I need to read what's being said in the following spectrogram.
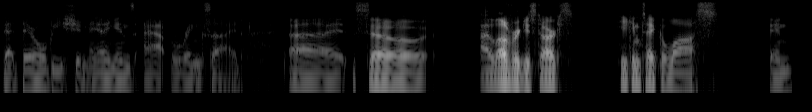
that there will be shenanigans at ringside. Uh, so I love Ricky Starks. He can take a loss and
